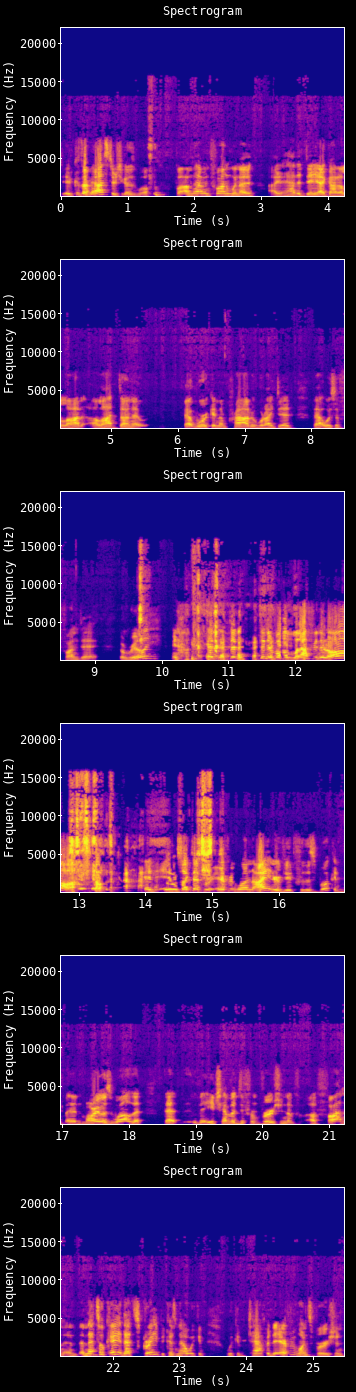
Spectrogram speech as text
because I've asked her, she goes, "Well, I'm having fun when I I had a day, I got a lot a lot done at at work, and I'm proud of what I did. That was a fun day." But really, you know, it didn't, didn't involve laughing at all. So, and it was like that for everyone I interviewed for this book, and, and Mario as well. That that they each have a different version of, of fun. And, and that's okay. That's great because now we can we can tap into everyone's version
